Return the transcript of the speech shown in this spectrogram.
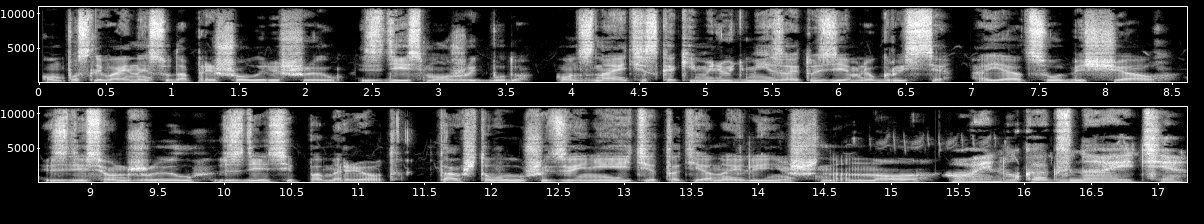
Он после войны сюда пришел и решил, здесь, мол, жить буду. Он знаете, с какими людьми за эту землю грызся. А я отцу обещал, здесь он жил, здесь и помрет. Так что вы уж извините, Татьяна Ильинична, но...» Ой, ну как знаете.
